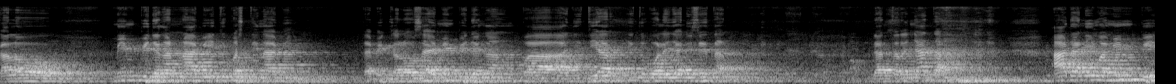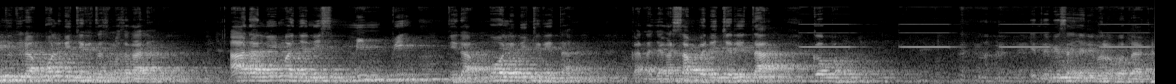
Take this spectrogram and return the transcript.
Kalau mimpi dengan Nabi itu pasti Nabi. Tapi kalau saya mimpi dengan Pak Haji itu boleh jadi setan. Dan ternyata ada lima mimpi itu tidak boleh dicerita sama sekali. Ada lima jenis mimpi tidak boleh dicerita. Karena jangan sampai dicerita ke itu bisa jadi malapetaka.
